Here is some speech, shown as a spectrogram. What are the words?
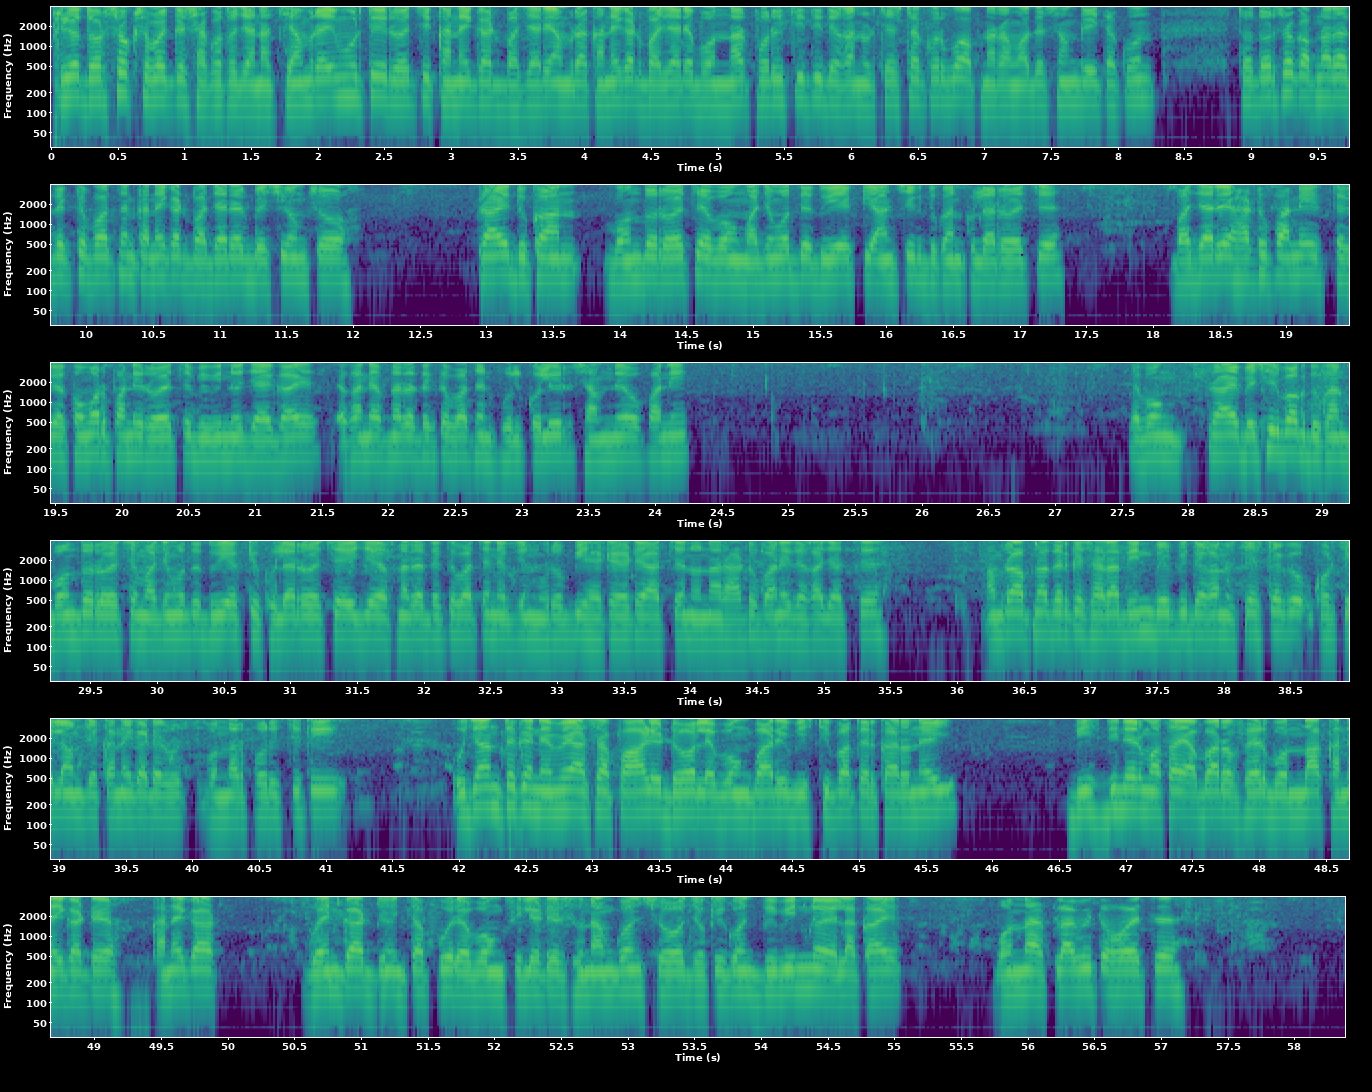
প্রিয় দর্শক, সবাইকে স্বাগত জানাচ্ছি। আমরা এই মুহূর্তেই রয়েছি কানাইঘাট বাজারে। আমরা কানাইঘাট বাজারে বন্যার পরিস্থিতি দেখানোর চেষ্টা করব। আপনারা আমাদের সঙ্গেই থাকুন। তো দর্শক, আপনারা দেখতে পাচ্ছেন কানাইঘাট বাজারের বেশি অংশ প্রায় দোকান বন্ধ রয়েছে এবং মাঝে মধ্যে দুই একটি আংশিক দোকান খোলা রয়েছে। বাজারে হাঁটু পানি থেকে কোমর পানি রয়েছে বিভিন্ন জায়গায়। এখানে আপনারা দেখতে পাচ্ছেন ফুলকলির সামনেও পানি এবং প্রায় বেশিরভাগ দোকান বন্ধ রয়েছে। মাঝে মধ্যে দুই একটি খোলা রয়েছে। এই যে আপনারা দেখতে পাচ্ছেন, একজন মুরব্বী হেঁটে হেঁটে আছেন ওনার হাঁটু পানি দেখা যাচ্ছে। আমরা আপনাদেরকে সারা দিন ব্যাপী দেখানোর চেষ্টা করছিলাম যে কানাইঘাটের বন্যার পরিস্থিতি। উজান থেকে নেমে আসা পাহাড়ি ডল এবং বাড়ি বৃষ্টিপাতের কারণেই বিশ দিনের মাথায় আবারও ফের বন্যা। কানাইঘাটে, কানাইঘাট, গোয়েনঘাট, জৈন্তাপুর এবং সিলেটের সুনামগঞ্জ সহ জকিগঞ্জ বিভিন্ন এলাকায় বন্যায় প্লাবিত হয়েছে।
